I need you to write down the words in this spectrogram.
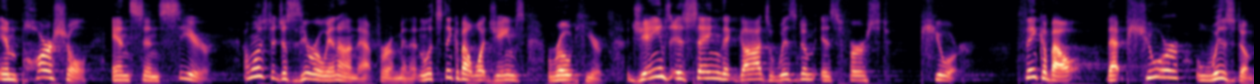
impartial and sincere. I want us to just zero in on that for a minute and let's think about what James wrote here. James is saying that God's wisdom is first pure. Think about that pure wisdom.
